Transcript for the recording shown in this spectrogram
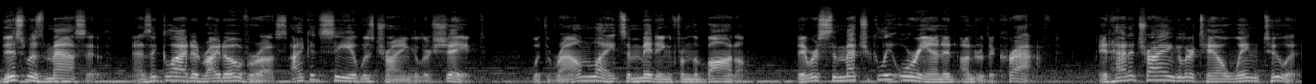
This was massive. As it glided right over us, I could see it was triangular shaped, with round lights emitting from the bottom. They were symmetrically oriented under the craft. It had a triangular tail wing to it,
